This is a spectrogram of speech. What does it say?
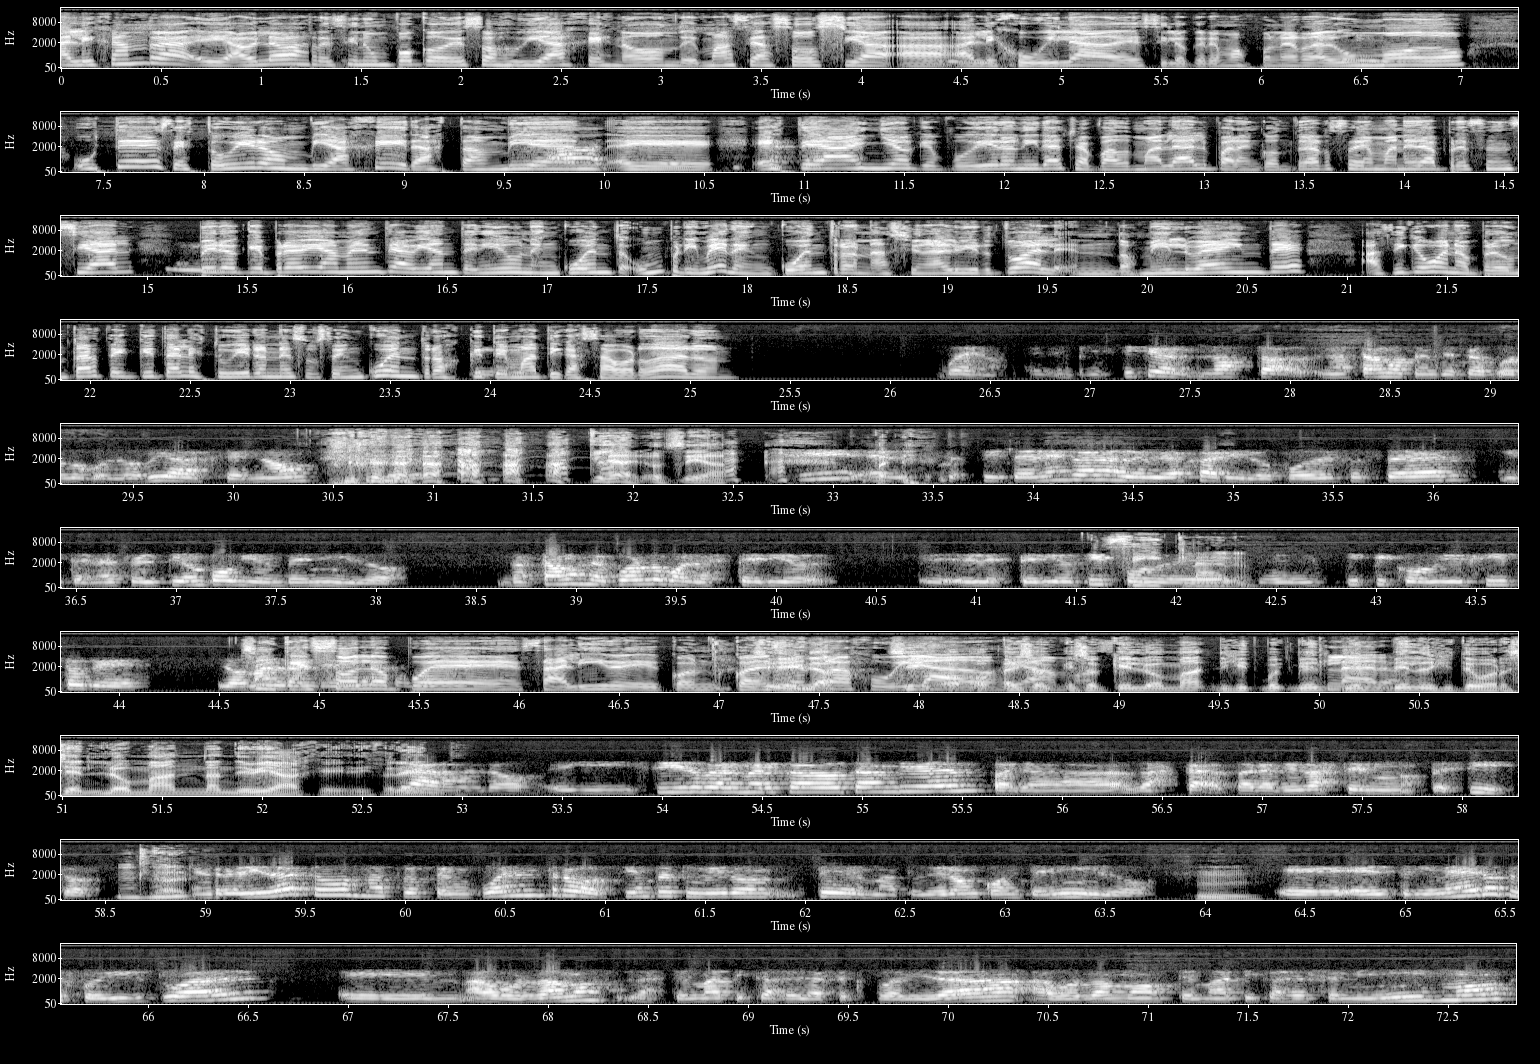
Alejandra, eh, hablabas recién un poco de esos viajes, ¿no? Donde más se asocia a, a las jubiladas, si lo queremos poner de algún modo. Ustedes estuvieron viajeras también Ah, eh, este año, que pudieron ir a Chapadmalal para encontrarse de manera presencial, pero que previamente habían tenido un encuentro, un primer encuentro nacional virtual en 2020. Así que bueno, preguntarte qué tal estuvieron esos encuentros, qué temáticas abordaron. Bueno, en principio no, está- no estamos en desacuerdo con los viajes, ¿no? claro, o sea. Sí, eh, si tenés ganas de viajar y lo podés hacer y tenés el tiempo, bienvenido. No estamos de acuerdo con la estereo, eh, el estereotipo Sí, de- claro. del típico viejito que lo Sí, que solo puede salir eh, con, con el centro claro, de jubilados. sí, o- o eso, que lo man- dijiste- bien, bien- Claro. bien lo dijiste vos recién, lo mandan de viaje, diferente. Claro, y sirve al mercado también para gastar, para que gasten unos pesitos. Claro. En realidad todos nuestros encuentros siempre tuvieron tema, tuvieron contenido. Hmm. Eh, el primero, que fue virtual, eh, abordamos las temáticas de la sexualidad, abordamos temáticas de feminismo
